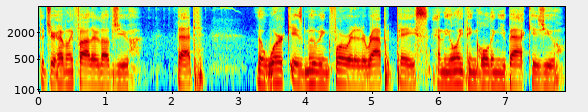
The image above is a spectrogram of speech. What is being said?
that your Heavenly Father loves you, that the work is moving forward at a rapid pace, and the only thing holding you back is you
